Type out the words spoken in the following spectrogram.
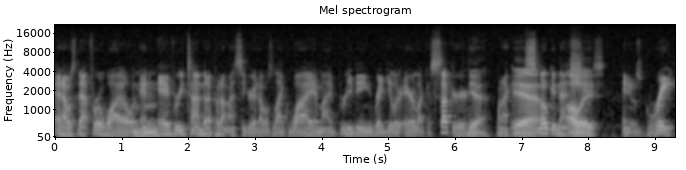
and I was that for a while. Mm-hmm. And every time that I put out my cigarette, I was like, "Why am I breathing regular air like a sucker? Yeah. when I could Yeah, be smoking that shit?" always. And it was great.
